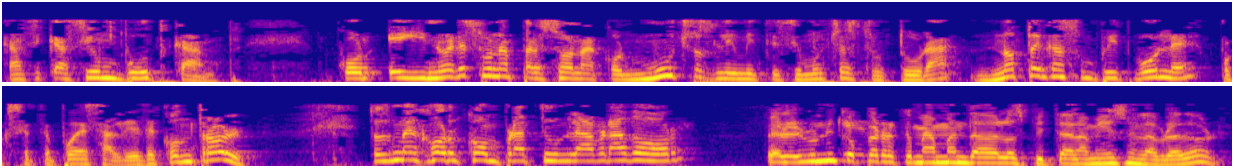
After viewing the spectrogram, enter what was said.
casi casi un bootcamp, con, y no eres una persona con muchos límites y mucha estructura, no tengas un pitbull, ¿eh? Porque se te puede salir de control. Entonces mejor cómprate un labrador. Pero el único perro que me ha mandado al hospital a mí es un labrador.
